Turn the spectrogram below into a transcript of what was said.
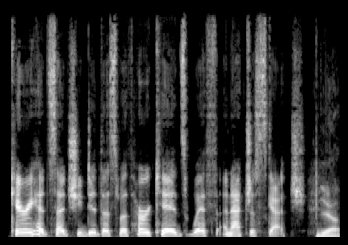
Carrie had said she did this with her kids with an etch a sketch. Yeah.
